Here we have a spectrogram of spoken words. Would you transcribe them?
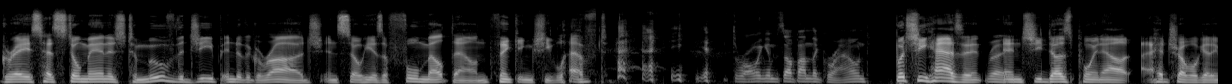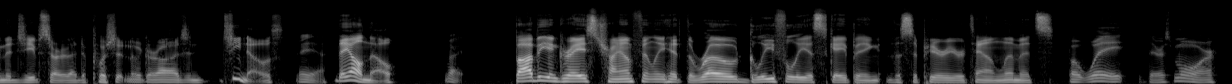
Grace has still managed to move the Jeep into the garage, and so he has a full meltdown thinking she left. Yeah, Throwing himself on the ground. But she hasn't, Right. and she does point out I had trouble getting the Jeep started. I had to push it in the garage, and she knows. Yeah. They all know. Right. Bobby and Grace triumphantly hit the road, gleefully escaping the superior town limits. But wait, there's more.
